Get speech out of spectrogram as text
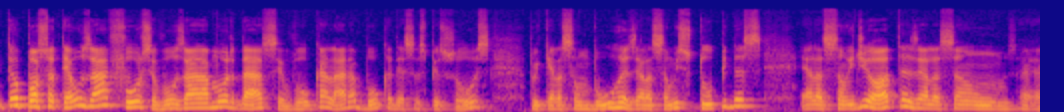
Então eu posso até usar a força, eu vou usar a mordaça, eu vou calar a boca dessas pessoas, porque elas são burras, elas são estúpidas, elas são idiotas, elas são é,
